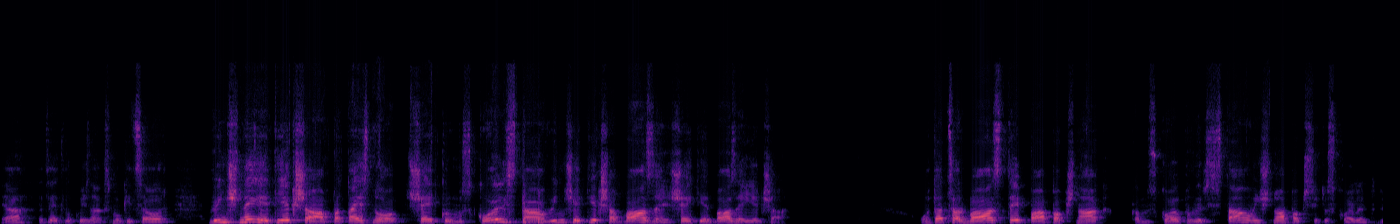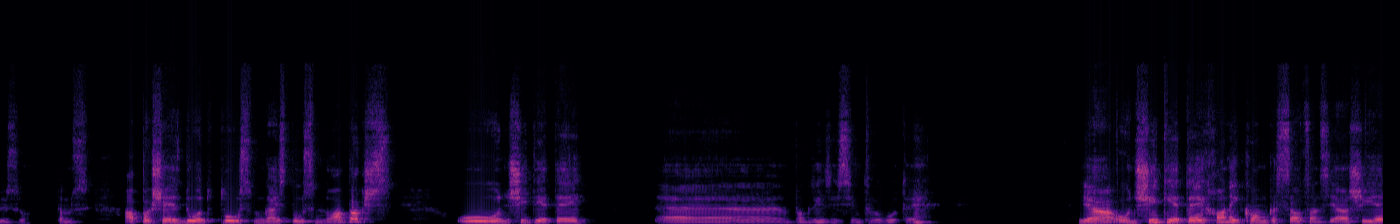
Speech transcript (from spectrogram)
Ja? Redziet, lūk, iznāk smuki cauri. Viņš neiet iekšā pa taisno šeit, kur mums koļi stāv, viņš iet iekšā bāzē, šeit iet bāzē iekšā. Un tad caur bāzi te pa apakš nāk, kam uz koļi pa virs stāv, viņš no apakšas sit uz koļiem tad visu. Tam apakšējais dod plūsmu, gaisa plūsmu no apakšas, un šitie te Uh, pagriezīsim to varbūt. Te. Jā, un šitie te honeycomb, kas saucās, jā, šie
